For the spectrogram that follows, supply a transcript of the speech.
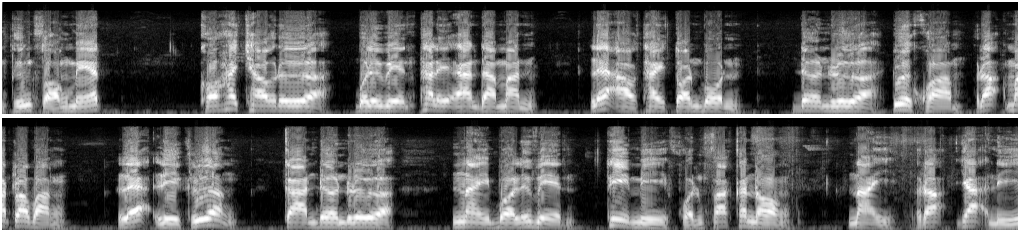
1-2 เมตร ขอให้ชาวเรือบริเวณทะเลอันดามัน และอ่าวไทยตอนบน เดินเรือด้วยความระมัดระวัง และหลีกเลี่ยงการเดินเรือในบริเวณที่มีฝนฟ้าขนองในระยะนี้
